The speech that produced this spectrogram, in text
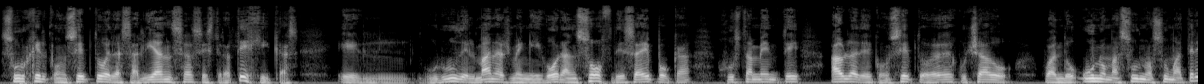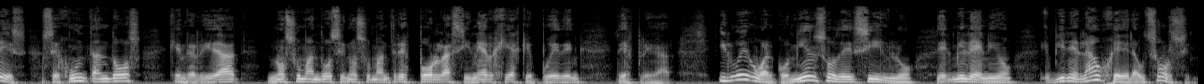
surge el concepto de las alianzas estratégicas el gurú del management Igor Ansov de esa época justamente habla del concepto de haber escuchado cuando uno más uno suma tres. Se juntan dos que en realidad no suman dos, sino suman tres por las sinergias que pueden desplegar. Y luego, al comienzo del siglo, del milenio, viene el auge del outsourcing.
